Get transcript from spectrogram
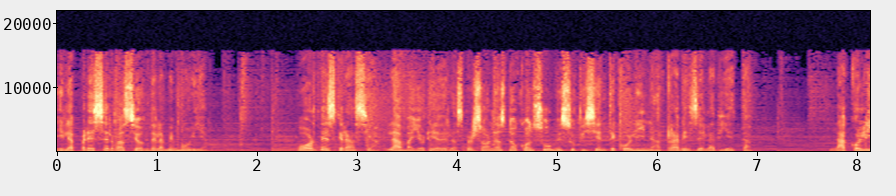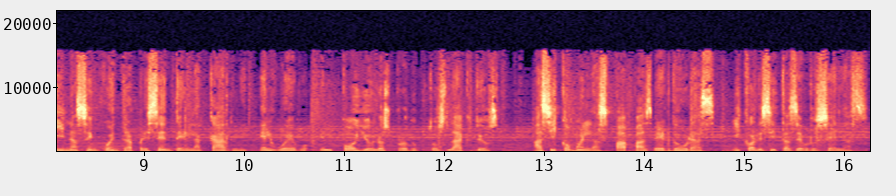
y la preservación de la memoria. Por desgracia, la mayoría de las personas no consume suficiente colina a través de la dieta la colina se encuentra presente en la carne, el huevo, el pollo y los productos lácteos, así como en las papas, verduras y colecitas de Bruselas.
